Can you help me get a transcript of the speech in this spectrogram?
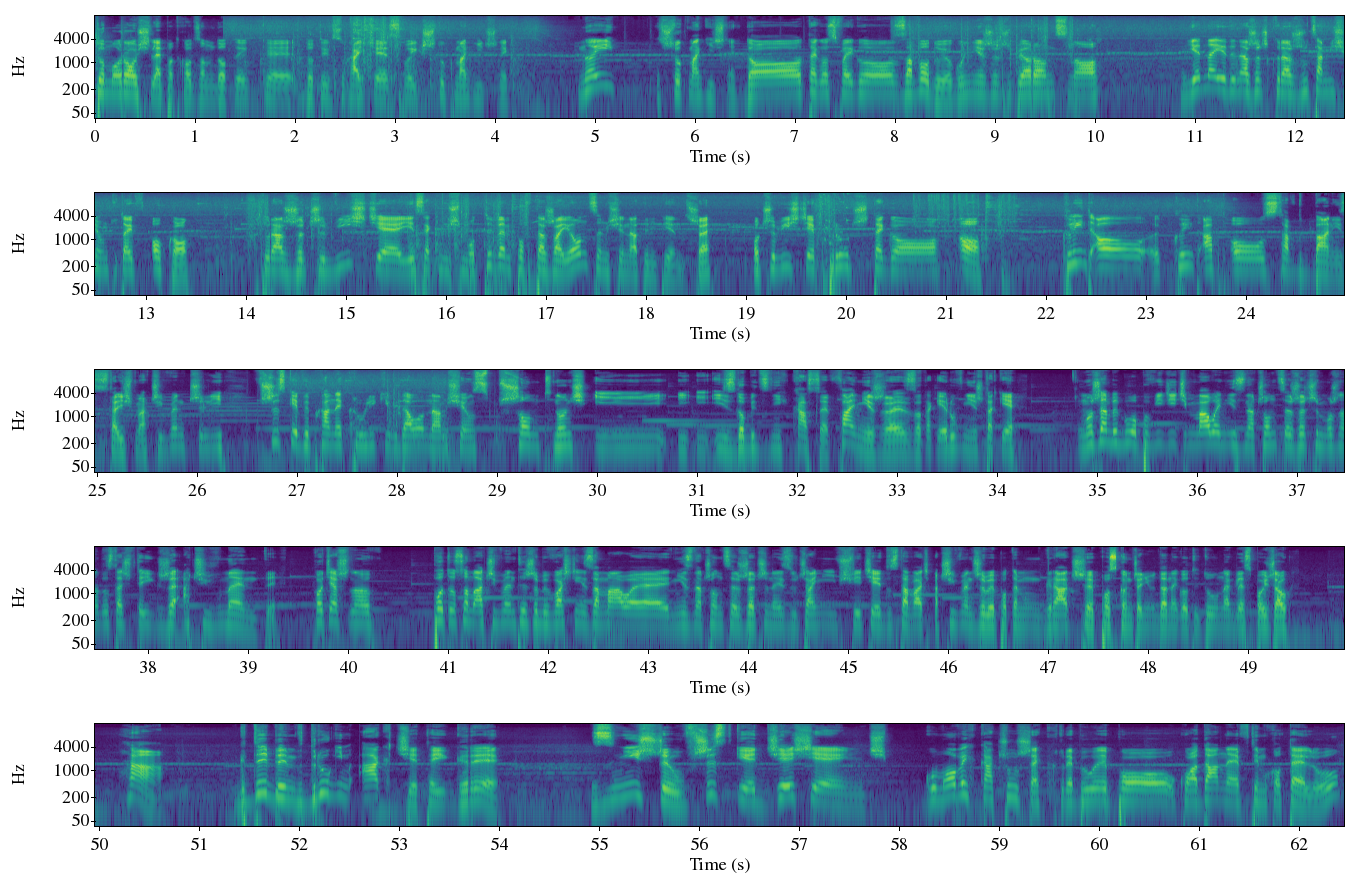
domorośle podchodzą do tych, e, do tych, słuchajcie, swoich sztuk magicznych. No i sztuk magicznych, do tego swojego zawodu i ogólnie rzecz biorąc, no jedna jedyna rzecz, która rzuca mi się tutaj w oko, która rzeczywiście jest jakimś motywem powtarzającym się na tym piętrze, oczywiście prócz tego... O! Cleaned, all, cleaned up all stuffed bunnies. Dostaliśmy achievement, czyli wszystkie wypchane króliki udało nam się sprzątnąć i, i, i, i zdobyć z nich kasę. Fajnie, że za takie również takie, można by było powiedzieć, małe, nieznaczące rzeczy można dostać w tej grze achievementy. Chociaż no, po to są achievementy, żeby właśnie za małe, nieznaczące rzeczy najzwyczajniej w świecie dostawać achievement, żeby potem gracz po skończeniu danego tytułu nagle spojrzał Ha, gdybym w drugim akcie tej gry zniszczył wszystkie 10 gumowych kaczuszek, które były poukładane w tym hotelu,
